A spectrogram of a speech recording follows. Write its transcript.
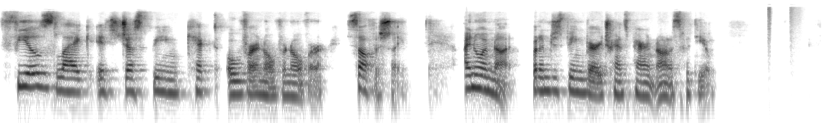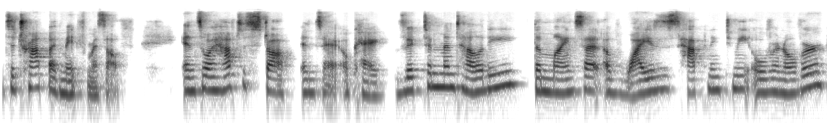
feels like it's just being kicked over and over and over selfishly I know I'm not, but I'm just being very transparent and honest with you. It's a trap I've made for myself. And so I have to stop and say, okay, victim mentality, the mindset of why is this happening to me over and over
